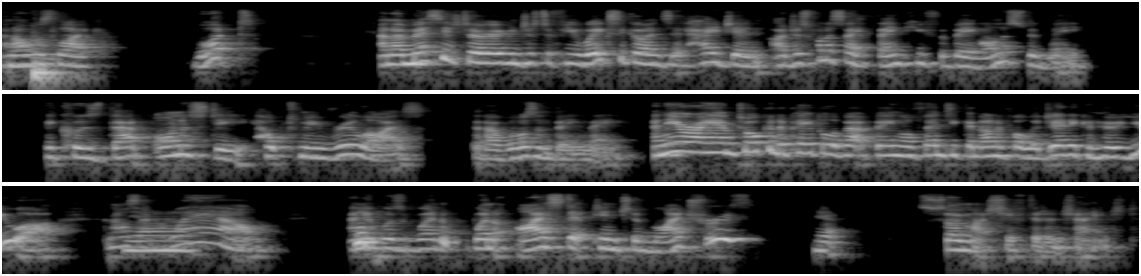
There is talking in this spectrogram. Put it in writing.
And I was mm. like, what? And I messaged her even just a few weeks ago and said, Hey, Jen, I just want to say thank you for being honest with me because that honesty helped me realize that I wasn't being me. And here I am talking to people about being authentic and unapologetic and who you are. And I was Yeah. like, wow. And it was when when I stepped into my truth, Yeah. so much shifted and changed.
